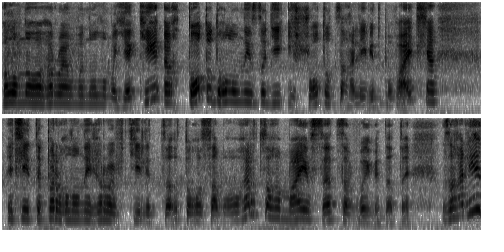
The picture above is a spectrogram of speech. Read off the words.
головного героя в минулому, які, е, хто тут головний злодій і що тут взагалі відбувається. Який тепер головний герой в тілі того самого герцога має все це вивідати. Взагалі,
